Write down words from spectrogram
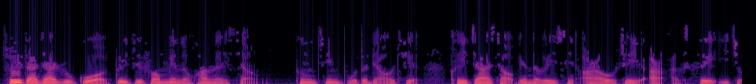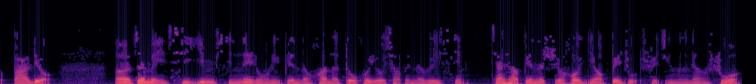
所以大家如果对这方面的话呢，想更进一步的了解，可以加小编的微信 r o g r x c 一九八六。呃，在每一期音频内容里边的话呢，都会有小编的微信，加小编的时候一定要备注“水晶能量说”。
